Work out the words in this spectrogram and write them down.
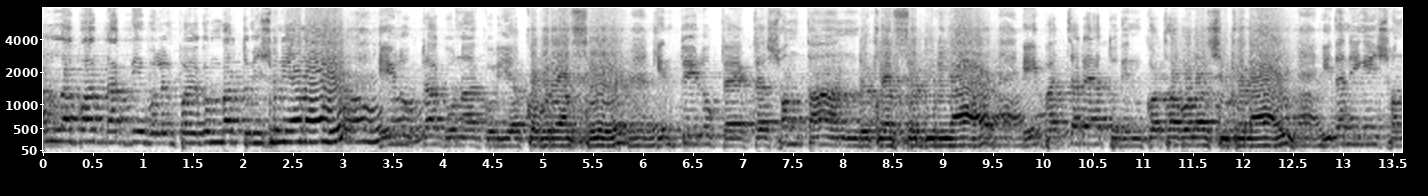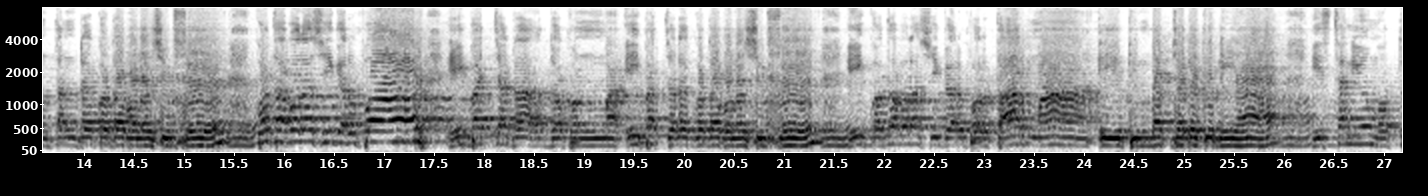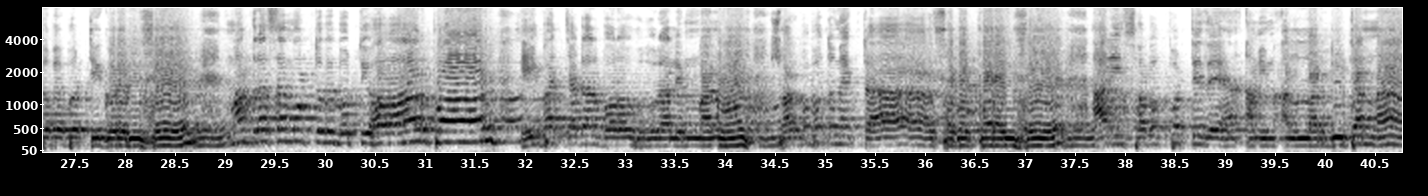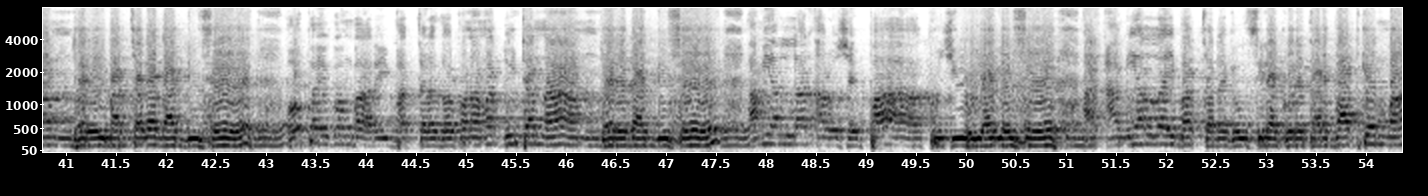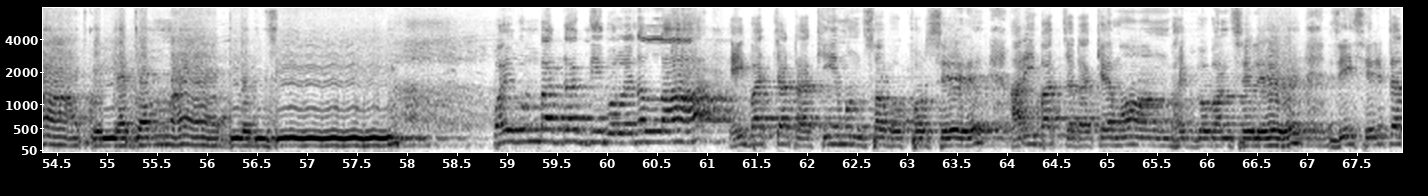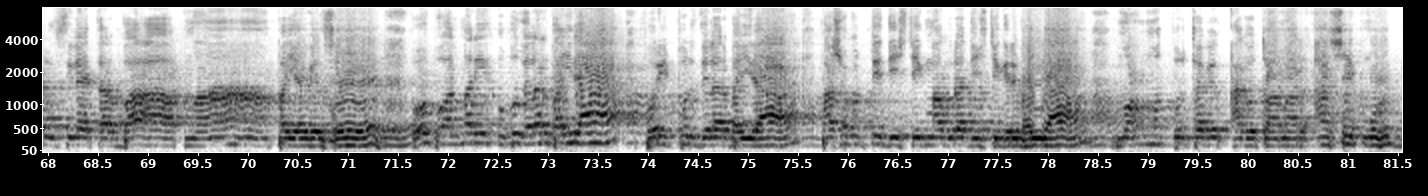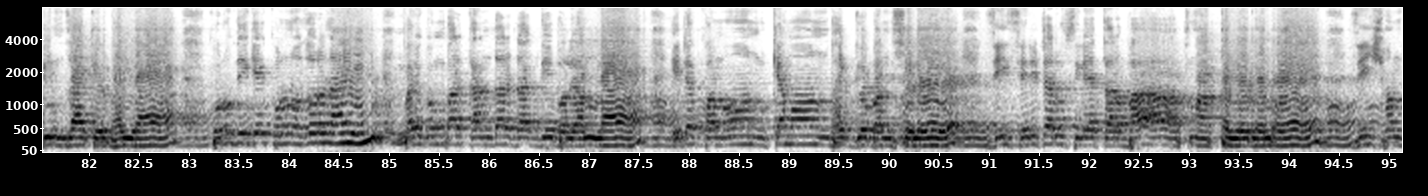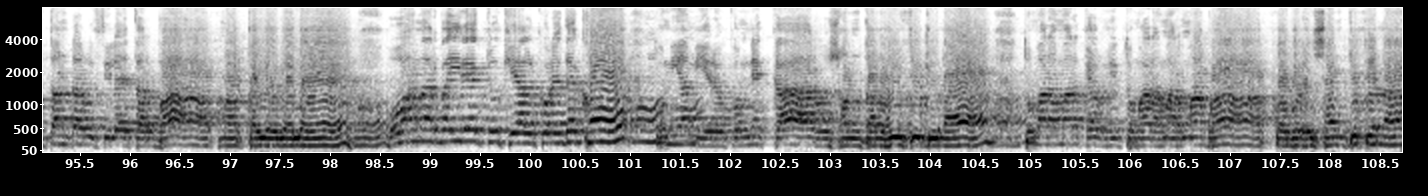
আল্লাহ পাক ডাক দিয়ে বলেন পয়গম্বর, তুমি শুনিয়া নাও, এই লোকটা গোনা করিয়া কবরে আছে কিন্তু এই লোকটা একটা সন্তান রেখে আসছে দুনিয়ায়। এই বাচ্চাটা এতদিন কথা বলা শিখে নাই, ইদানিং এই সন্তানটা কথা বলা শিখছে। কথা বলা শিখার পর এই বাচ্চাটা যখন মা, এই বাচ্চাটা কথা বলা শিখছে, এই কথা বলা শিখার পর তার মা এই তিন বাচ্চাটাকে নিয়ে স্থানীয় মক্তবে ভর্তি করে দিছে মাদ্রাসা মক্তবে ভর্তি হওয়ার পর এই বাচ্চাটার বড় হুজুর আলেম মানুষ সর্বপ্রথম একটা সবক পড়াইছে। আর এই সবক পড়তে যে আমি আল্লাহর দুইটার নাম ধরে এই বাচ্চাটা ডাক দিছে। ও পয়গম্বর, এই বাচ্চারা যখন আমার দুইটা নাম ধরে ডাক দিছে, আমি আল্লাহর আরও সে পা খুশি হইয়া গেছে। আর আমি আল্লাহ বাচ্চাটাকে উচিরা করে তার বাপকে মাফ করিয়া জান্নাত দিয়ে দিছি। পয়গম্বর ডাক দিয়ে বললেন, আল্লাহ, এই বাচ্চাটা কি এমন সবক পড়ছে? আর এই বাচ্চাটা কেমন ভাগ্যবান ছেলে? যেই ছেলেটার উচিলায় তার বাপ মা পাইয়া গেছে। ও বোয়ালমারি উপজেলার বাইরা, ফরিদপুর জেলার বাইরা, পার্শ্ববর্তী ডিস্ট্রিক্ট, মাগুরা ডিস্ট্রিক্টের ভাইরা, মোহাম্মদপুর থেকে আগত আমার আশেক মুহিদ্দিন জাকের ভাইরা। কোন দিকে কোন নজর নাই। পয়গম্বর কান্দার ডাক দিয়ে বলে, আল্লাহ, এটা কেমন কেমন ভাগ্যবান ছেলে। যেই ছেলেটার উচিলায় তার বাপ মা পাইয়া গেল, যেই সন্তানটার উচিলায় তার বাপ মা পাইয়া গেল। ও আমার বাইরে একটু খেয়াল করে দেখো, তুমি আমি এরকম নেকার সন্তান হয়েছে কিনা? তোমার আমার কারণে তোমার আমার মা বাপ কবরে শান্তিতে না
